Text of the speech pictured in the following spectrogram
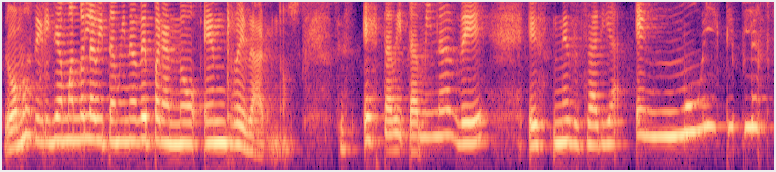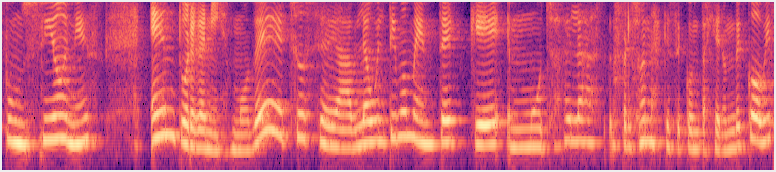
pero vamos a ir llamando la vitamina D para no enredarnos. Entonces, esta vitamina D es necesaria en múltiples funciones en tu organismo. De hecho, se habla últimamente que muchas de las personas que se contagiaron de COVID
